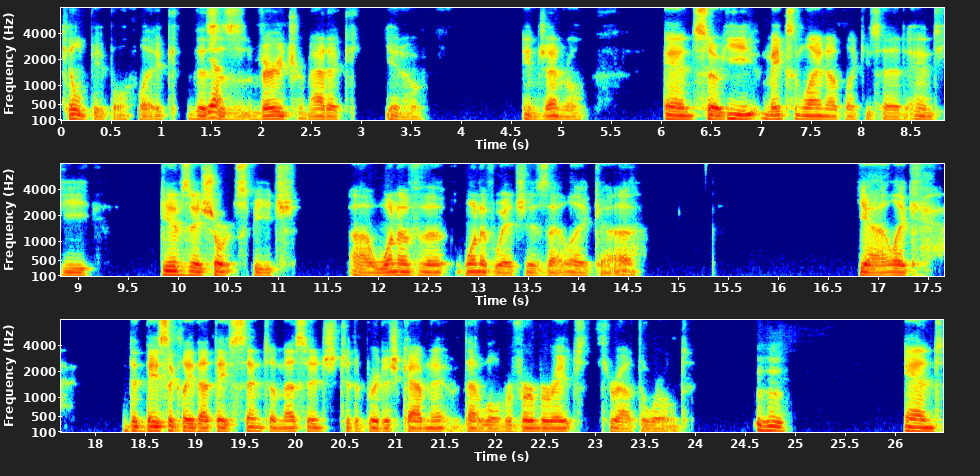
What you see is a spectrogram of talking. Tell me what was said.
killed people. Like this Yeah. is very traumatic, you know, in general. And so he makes them line up, like you said, and he gives a short speech. Uh, one of the one of which is that like uh, yeah, like that basically that they sent a message to the British cabinet that will reverberate throughout the world. mhm. And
